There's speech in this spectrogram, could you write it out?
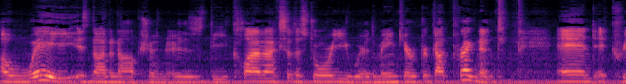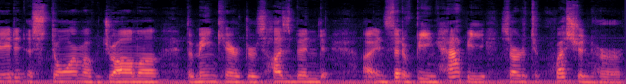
Away is not an option, it is the climax of the story where the main character got pregnant and it created a storm of drama. The main character's husband, uh, instead of being happy, started to question her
